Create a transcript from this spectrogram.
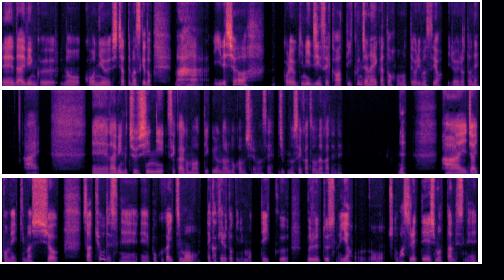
えー、ダイビングの購入しちゃってますけど、まあ、いいでしょう。これを機に人生変わっていくんじゃないかと思っておりますよ。いろいろとね。はい。えー、ダイビング中心に世界が回っていくようになるのかもしれません。自分の生活の中でね。ね。はい。じゃあ一本目行きましょう。さあ今日ですね、えー、僕がいつも出かけるときに持っていく Bluetooth のイヤホンをちょっと忘れてしまったんですね。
